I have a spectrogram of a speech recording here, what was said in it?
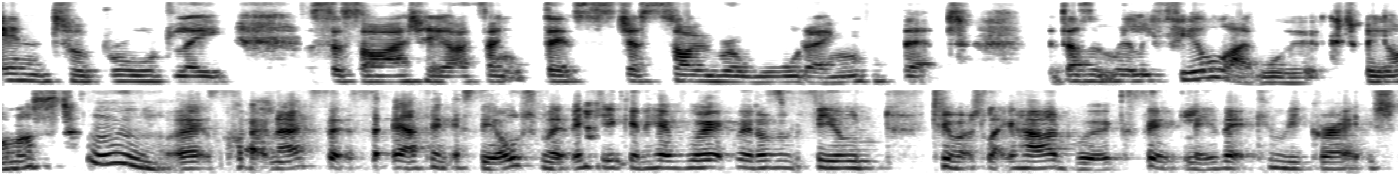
and to broadly society. I think that's just so rewarding that it doesn't really feel like work, to be honest. Mm, that's quite nice. That's, I think it's the ultimate. If you can have work that doesn't feel too much like hard work, certainly that can be great.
